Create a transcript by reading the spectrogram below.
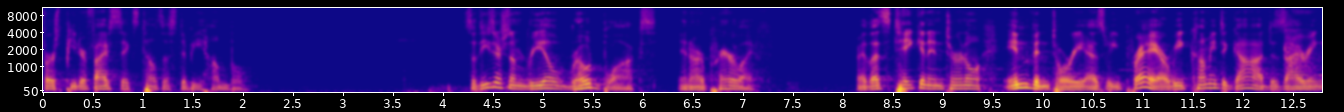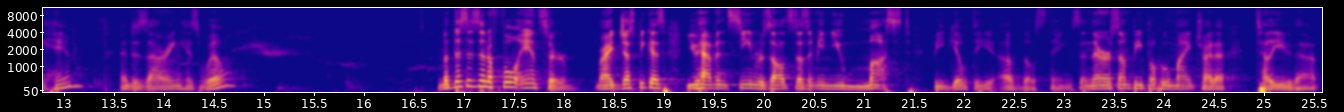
1 Peter 5 6 tells us to be humble. So these are some real roadblocks in our prayer life. Right? Let's take an internal inventory as we pray. Are we coming to God desiring Him and desiring His will? But this isn't a full answer, right? Just because you haven't seen results doesn't mean you must be guilty of those things. And there are some people who might try to tell you that.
